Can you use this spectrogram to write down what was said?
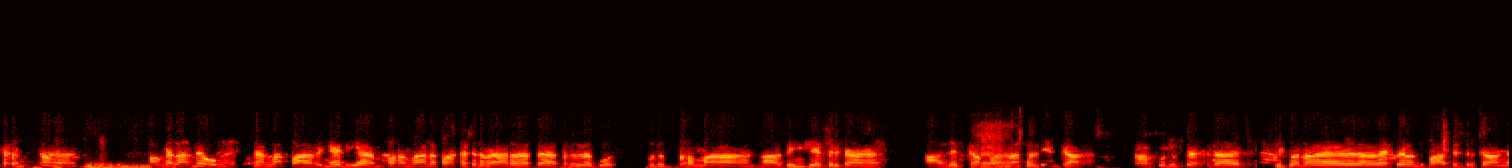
காமிச்சாங்க அவங்க எல்லாருமே உங்க- நல்லா பாருங்க இது என் படமா? இல்ல பக்கத்துல வேற ஏதாவது தேட்டர்ல புது படமா? அப்படின்னு கேட்டிருக்காங்க. அதுக்கப்புறம் தான் சொல்லியிருக்காங்க. "ஆ, புது இப்ப நான் நிறைய பேர் வந்து பாத்துட்டு இருக்காங்க.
